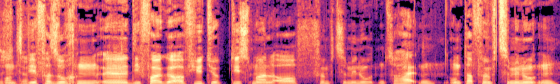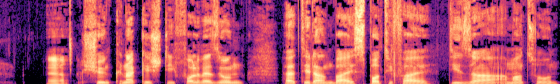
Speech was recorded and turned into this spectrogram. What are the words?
Das Und stimmt. wir versuchen äh, die Folge auf YouTube diesmal auf 15 Minuten zu halten, unter 15 Minuten. ja. Schön knackig, die Vollversion hört ihr dann bei Spotify, dieser Amazon,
